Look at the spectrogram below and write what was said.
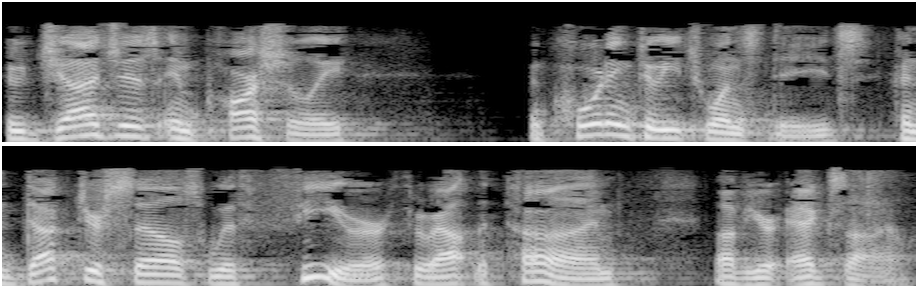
who judges impartially according to each one's deeds, conduct yourselves with fear throughout the time of your exile.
